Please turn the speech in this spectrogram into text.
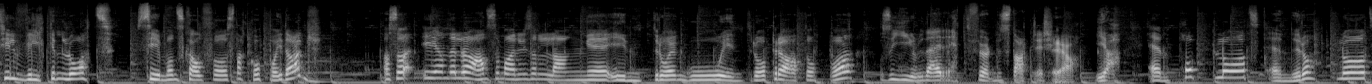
til hvilken låt Simon skal få snakke oppå i dag? Altså En eller annen som har en sånn lang intro, en god intro å prate oppå, og så gir du deg rett før den starter. Ja. Ja, En poplåt, en rocklåt,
